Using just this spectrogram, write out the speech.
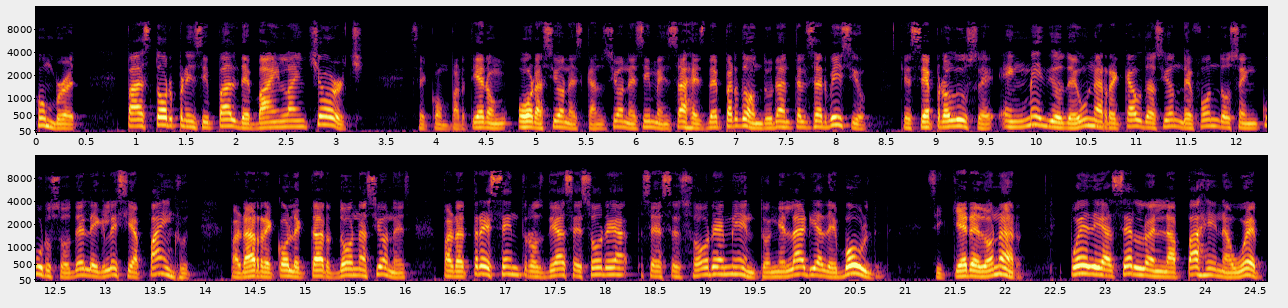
Humbert, pastor principal de Vineline Church. Se compartieron oraciones, canciones y mensajes de perdón durante el servicio, que se produce en medio de una recaudación de fondos en curso de la iglesia Pinewood para recolectar donaciones para tres centros de asesoramiento en el área de Boulder. Si quiere donar, puede hacerlo en la página web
